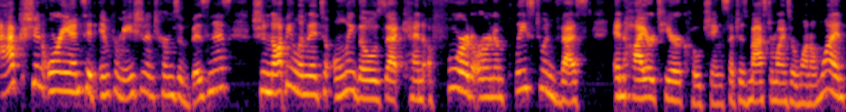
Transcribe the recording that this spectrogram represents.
action oriented information in terms of business should not be limited to only those that can afford or in a place to invest in higher tier coaching, such as masterminds or one on one,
